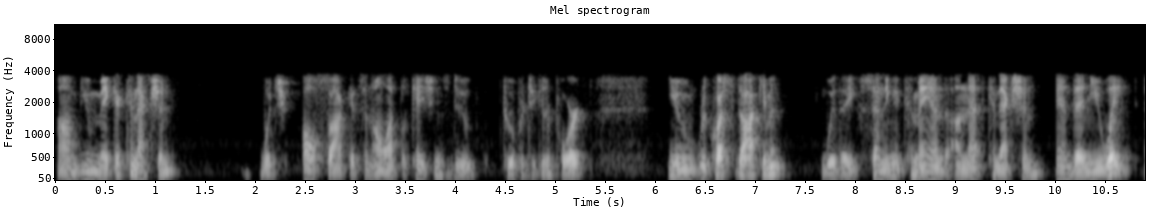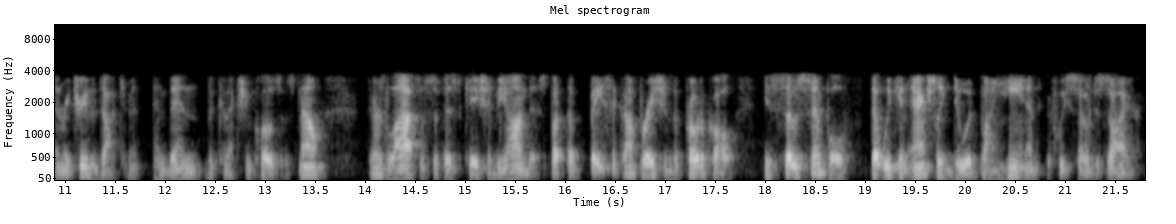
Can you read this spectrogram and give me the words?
Um, you make a connection, which all sockets and all applications do to a particular port. You request a document with a sending a command on that connection, and then you wait and retrieve the document, and then the connection closes. Now, there's lots of sophistication beyond this, but the basic operation of the protocol is so simple that we can actually do it by hand if we so desire.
